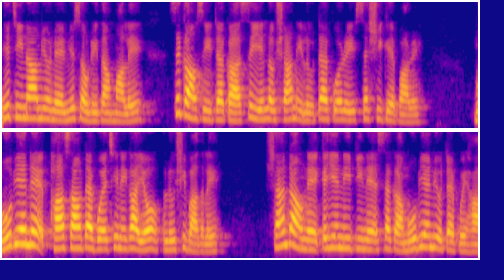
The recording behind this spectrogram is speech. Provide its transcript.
မြစ်ကြီးနားမြို့နယ်မြစ်ဆုံဒေသမှာလည်းစစ်ကောင်စီတပ်ကစစ်ရေးလှုပ်ရှားနေလို့တိုက်ပွဲတွေဆက်ရှိခဲ့ပါတယ်။ မိုးပြဲနဲ့ဖားဆောင်တိုက်ပွဲအခြေအနေကရောဘယ်လိုရှိပါသလဲ။ရှမ်းတောင်နဲ့ကရင်ပြည်နယ်အဆက်ကမိုးပြဲမြို့တိုက်ပွဲဟာ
